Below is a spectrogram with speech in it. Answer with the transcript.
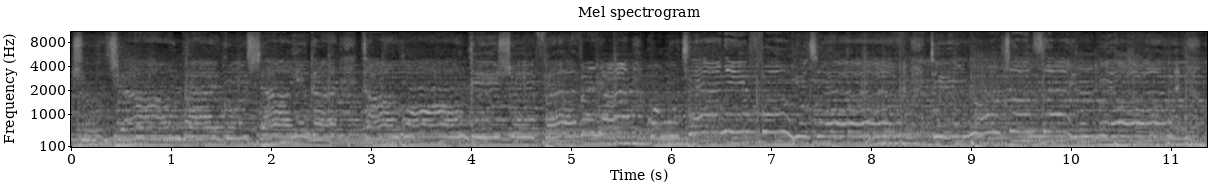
珠江白骨相映看，唐红滴水纷纷染，荒芜间你风雨间，滴入这在耳边，物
